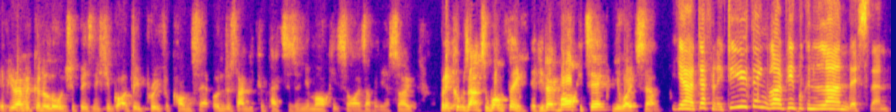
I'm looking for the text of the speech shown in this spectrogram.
If you're yeah. ever going to launch a business, you've got to do proof of concept, understand your competitors and your market size, haven't you? So but it comes down to one thing: if you don't market it, you won't sell. Yeah, definitely. Do you think like people can learn this then?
